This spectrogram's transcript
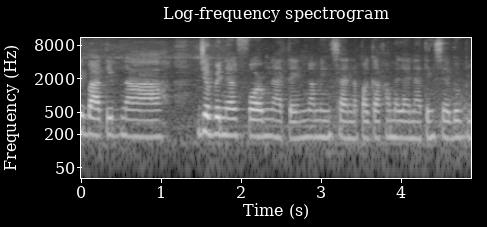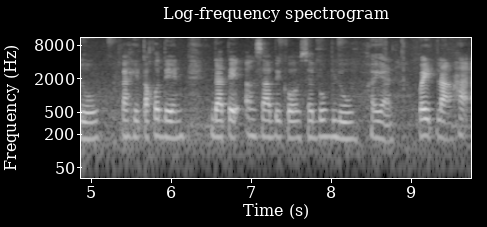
tibatib na juvenile form natin na minsan napagkakamala nating Cebu Blue. Kahit ako din, dati ang sabi ko Cebu Blue. Ayan, wait lang ha.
